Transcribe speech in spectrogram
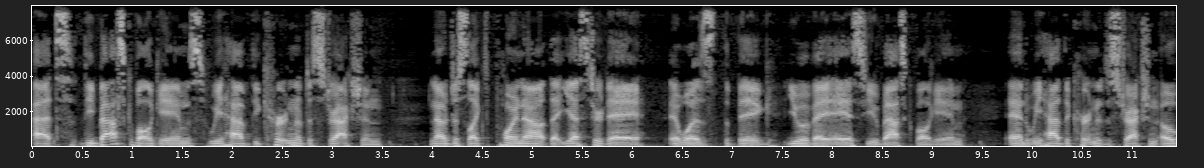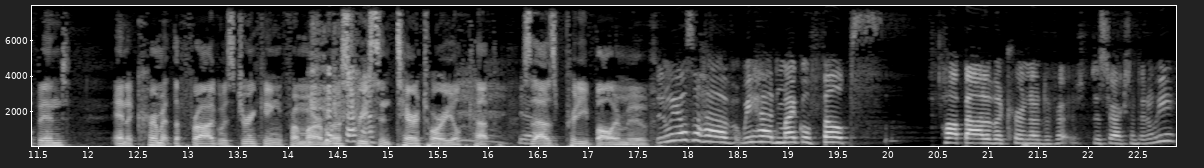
At the basketball games, we have the curtain of distraction. And I would just like to point out that yesterday it was the big U of A ASU basketball game, and we had the curtain of distraction opened, and a Kermit the Frog was drinking from our most recent territorial cup. Yeah. So that was a pretty baller move. Didn't we also have, we had Michael Phelps pop out of the curtain of distraction, didn't we?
